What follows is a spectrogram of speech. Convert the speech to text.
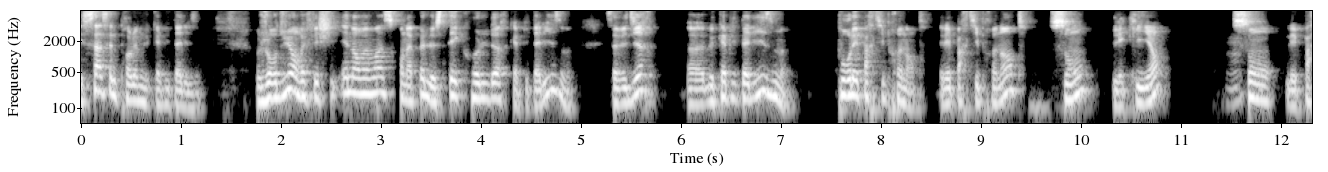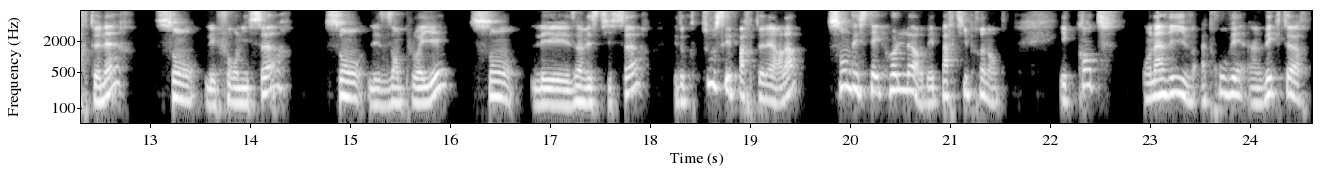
Et ça, c'est le problème du capitalisme. Aujourd'hui, on réfléchit énormément à ce qu'on appelle le stakeholder capitalisme. Ça veut dire euh, le capitalisme pour les parties prenantes. Et les parties prenantes sont les clients, mmh. sont les partenaires, sont les fournisseurs, sont les employés, sont les investisseurs. Et donc, tous ces partenaires-là sont des stakeholders, des parties prenantes. Et quand on arrive à trouver un vecteur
